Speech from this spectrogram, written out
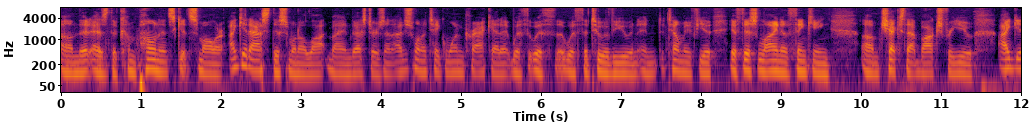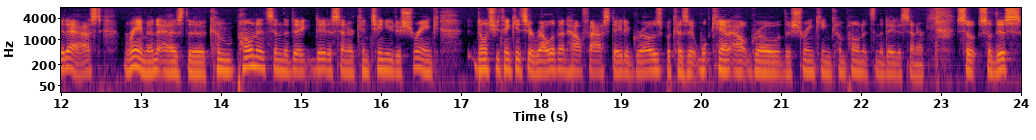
um, that as the components get smaller. I get asked this one a lot by investors, and I just want to take one crack at it with with with the two of you and, and tell me if you if this line of thinking um, checks that box for you. I get asked, Raymond, as the components in the da- data center continue to shrink, don't you think it's irrelevant how fast data grows because it can't outgrow the shrinking components in the data center? So so this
